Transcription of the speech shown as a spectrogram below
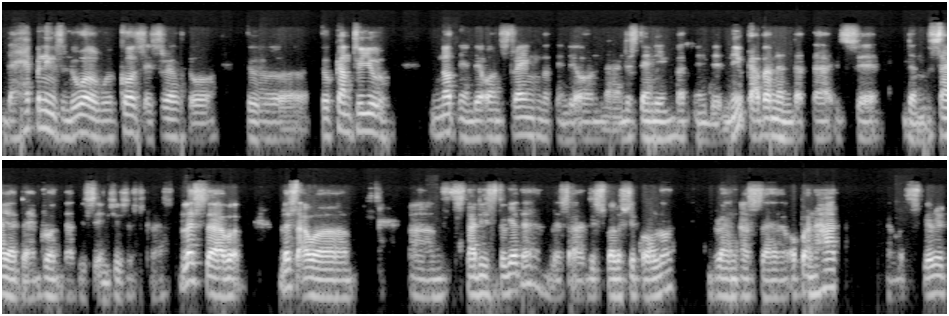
the happenings in the world will cause Israel to to to come to you, not in their own strength, not in their own understanding, but in the new covenant that uh, is uh, the Messiah that brought that is in Jesus Christ. Bless our bless our um, studies together. Bless our this fellowship, oh Lord. Grant us uh, open heart and with spirit,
